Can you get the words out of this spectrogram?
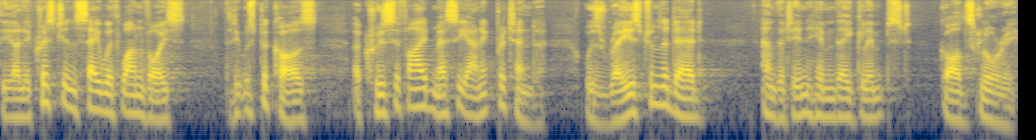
The early Christians say with one voice that it was because a crucified messianic pretender was raised from the dead and that in him they glimpsed God's glory.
